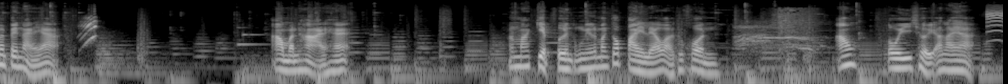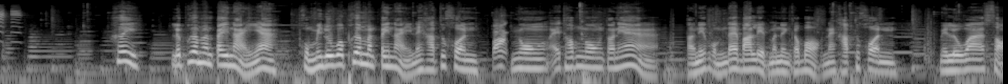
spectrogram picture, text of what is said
มันไปไหนอะอ้ามันหายฮะ มันมาเก็บปืนตรงนี้แล้วมันก็ไปแล้วอะ ทุกคน เอ้า ตุยเฉยอะไรอะ เฮ้ย แล้วเพื่อนมันไปไหนอะ ผมไม่รู้ว่าเพื่อนมันไปไหนนะครับทุกคน งง ไอ้ท็อปงงตอนเนี้ย ตอนนี้ผมได้บาเลตมาหนึ่งกระบอกนะครับทุกคน ไม่รู้ว่า2อ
